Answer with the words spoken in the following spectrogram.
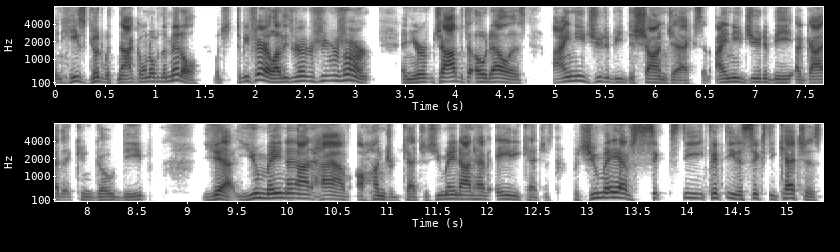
and he's good with not going over the middle, which to be fair, a lot of these receivers aren't, and your job to Odell is, I need you to be DeSean Jackson. I need you to be a guy that can go deep. Yeah, you may not have 100 catches. You may not have 80 catches, but you may have 60, 50 to 60 catches,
